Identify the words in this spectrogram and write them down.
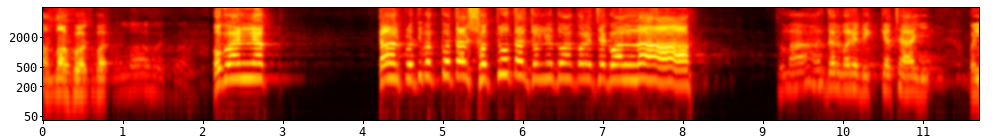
আল্লাহ আকবর। ওগো আল্লাহ, তার প্রতিপক্ষ, তার শত্রু তার জন্য দোয়া করেছে গো আল্লাহ। তোমার দরবারে ভিক্ষা চাই। ওই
